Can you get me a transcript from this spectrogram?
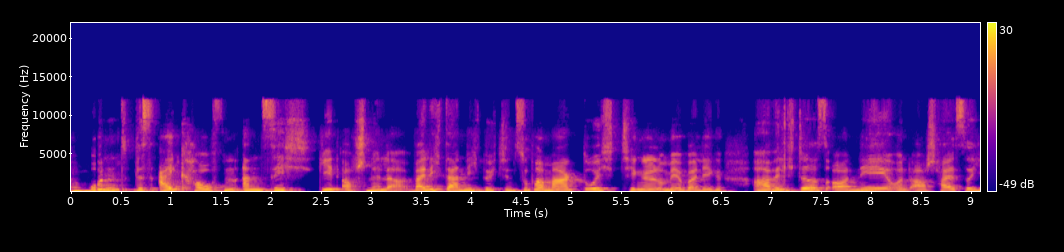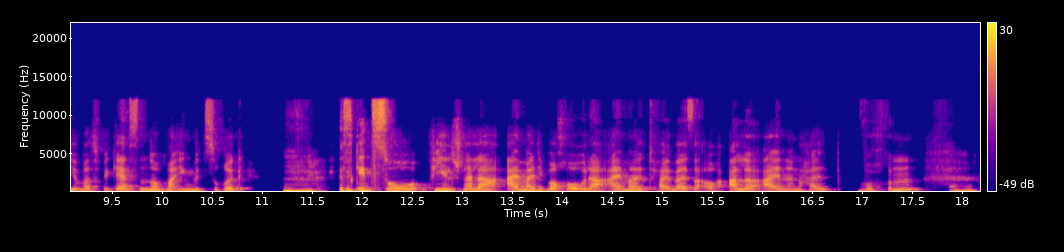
Mhm. Und das Einkaufen an sich geht auch schneller, weil ich dann nicht durch den Supermarkt durchtingel und mir überlege, ah, will ich das? Oh, nee, und ah, scheiße, hier was vergessen, nochmal irgendwie zurück. Mhm. Es geht so viel schneller. Einmal die Woche oder einmal teilweise auch alle eineinhalb Wochen. Mhm.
